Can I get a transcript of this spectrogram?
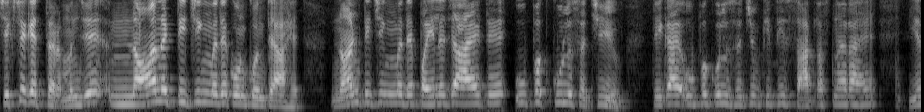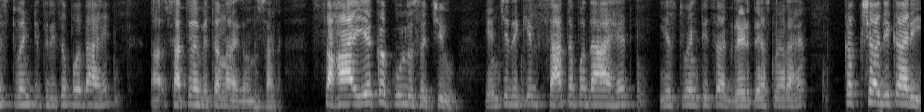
शिक्षकेतर म्हणजे नॉन टीचिंगमध्ये कोणकोणते आहेत? नॉन टीचिंगमध्ये पहिलं जे आहे ते उपकुलसचिव. ठीक आहे उपकुलसचिव किती? सात असणार आहे. एस ट्वेंटी थ्रीचं पद आहे. सातव्या वेतन आयोगानुसार. सहाय्यक कुलसचिव यांचे देखील सात पदं आहेत. एस ट्वेंटीचा ग्रेड पे असणार आहे. कक्ष अधिकारी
